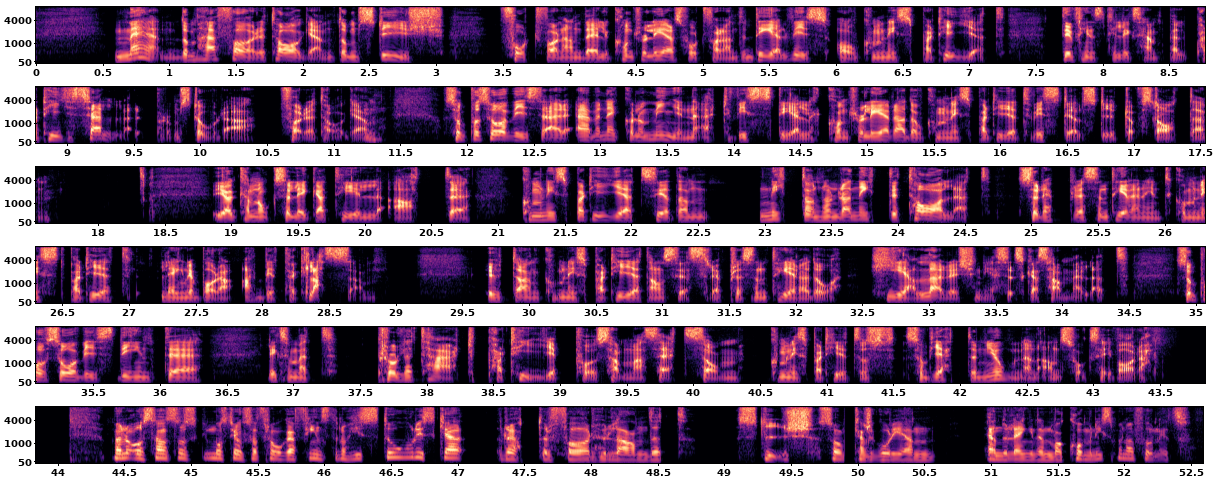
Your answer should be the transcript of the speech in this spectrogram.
Men de här företagen, de styrs fortfarande, eller kontrolleras fortfarande delvis av kommunistpartiet. Det finns till exempel particeller på de stora företagen. Mm. Så på så vis är även ekonomin är till viss del kontrollerad av kommunistpartiet, till viss del styrt av staten. Jag kan också lägga till att eh, kommunistpartiet sedan 1990-talet så representerar inte kommunistpartiet längre bara arbetarklassen utan kommunistpartiet anses representera då hela det kinesiska samhället. Så på så vis, det är inte liksom ett proletärt parti på samma sätt som kommunistpartiet och Sovjetunionen ansåg sig vara. Men och sen så måste jag också fråga, finns det några historiska rötter för hur landet styrs som kanske går igen ännu längre än vad kommunismen har funnits?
